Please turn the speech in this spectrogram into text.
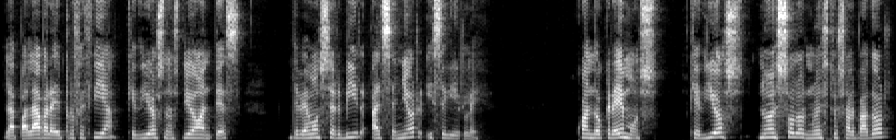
la palabra de profecía que Dios nos dio antes, debemos servir al Señor y seguirle. Cuando creemos que Dios no es solo nuestro Salvador,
